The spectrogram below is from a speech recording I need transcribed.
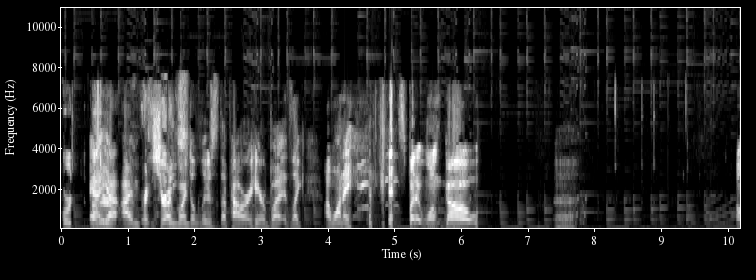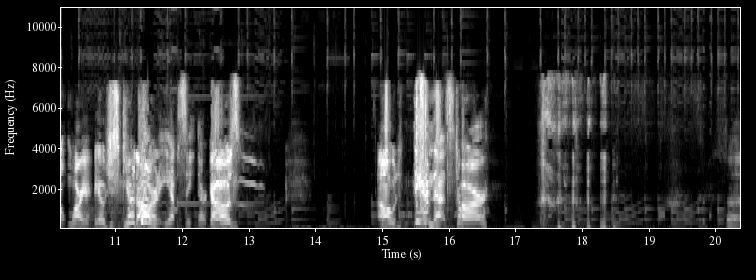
Or Yeah, other yeah, I'm pretty Buzzy sure I'm going to lose the power here, but it's like I want to hit this, but it won't go. Oh, Mario, just give it up already. Yep, see, there it goes. Oh, damn that star! Ugh. Uh.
